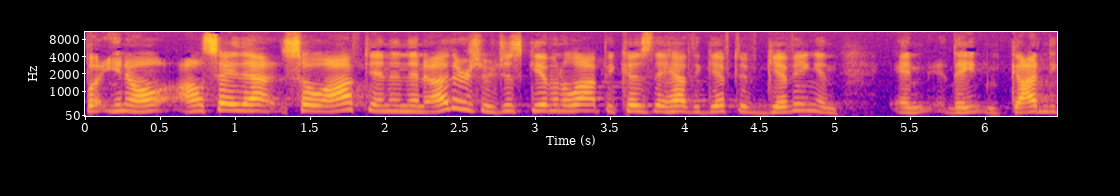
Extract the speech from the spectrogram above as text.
But you know, I'll say that so often, and then others are just given a lot because they have the gift of giving, and and they God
